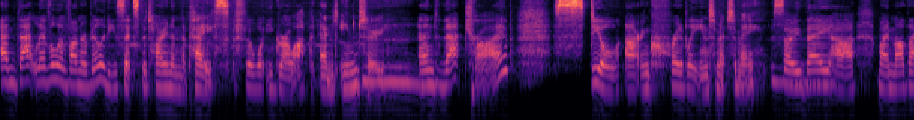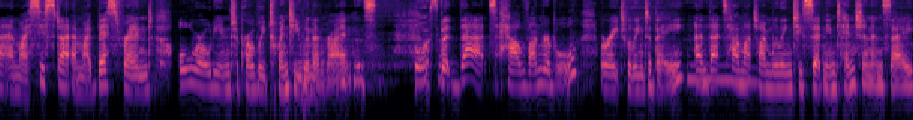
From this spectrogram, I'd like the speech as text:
And that level of vulnerability sets the tone and the pace for what you grow up and into. Mm. And that tribe still are incredibly intimate to me. So mm. they are my mother and my sister and my best friend, all rolled into probably 20 women, right? It's awesome. But that's how vulnerable we're each willing to be. And that's how much I'm willing to set an intention and say,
